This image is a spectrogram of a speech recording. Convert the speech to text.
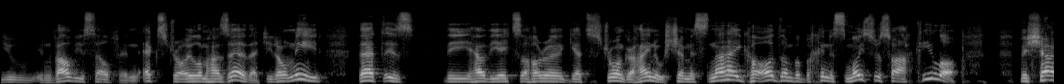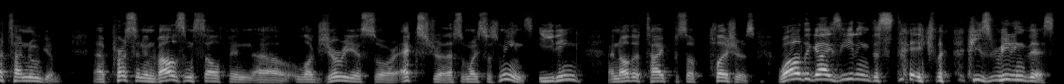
you involve yourself in extra oilam hazeh that you don't need, that is the how the Eitzahara gets stronger. Hainu shemisnahig ha'odam b'bechinis moisus ha'achilo v'shar tanugim. A person involves himself in uh, luxurious or extra. That's what moisus means: eating and other types of pleasures. While the guy's eating the steak, he's reading this.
